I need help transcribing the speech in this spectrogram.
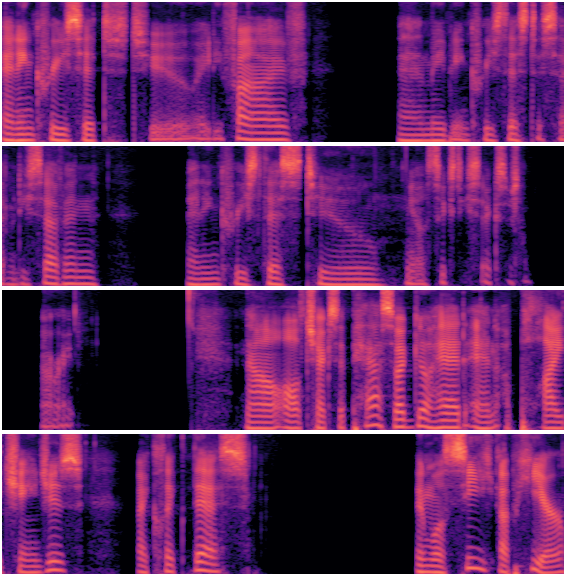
and increase it to 85 and maybe increase this to 77 and increase this to, you know, 66 or something. All right. Now all checks have passed, so I go ahead and apply changes. I click this, and we'll see up here,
